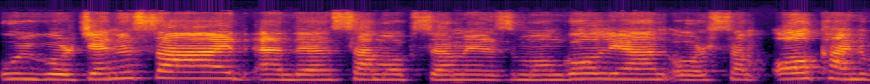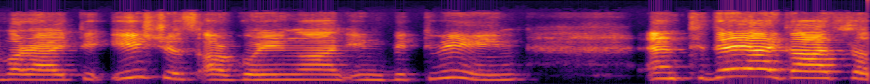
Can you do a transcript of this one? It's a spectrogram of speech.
Uyghur genocide, and then some of them is Mongolian or some all kind of variety issues are going on in between. And today I got the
